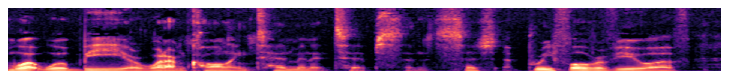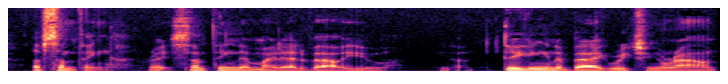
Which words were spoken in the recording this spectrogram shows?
what will be, or what I'm calling 10 minute tips. And it's such a brief overview of, of something, right? Something that might add value. You know, digging in a bag, reaching around,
